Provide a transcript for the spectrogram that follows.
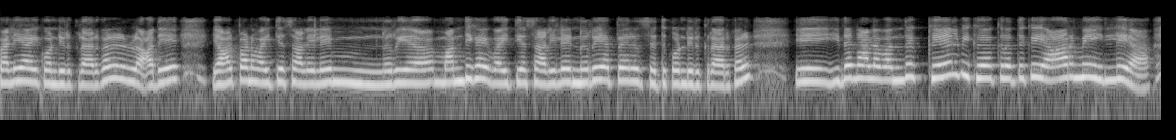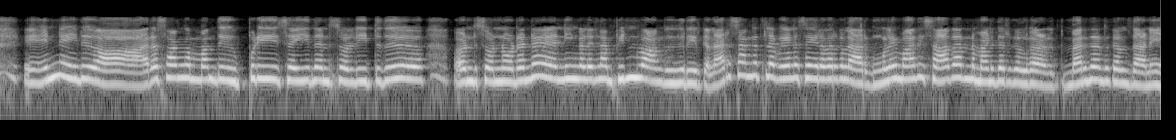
பலியாகி கொண்டிருக்கிறார்கள். அதே யாழ்ப்பாண வைத்தியசாலையிலேயும் நிறைய மந்திகை வைத்தியசாலையிலே நிறைய பேர் செத்து கொண்டிருக்கிறார்கள். இதனால் வந்து கேள்வி கேட்கறதுக்கு யாருமே இல்லையா? என்ன இது? அரசாங்கம் வந்து இப்படி செய்யுதுன்னு சொல்லிட்டுது சொன்ன உடனே நீங்கள் எல்லாம் பின்வாங்குகிறீர்கள். அரசாங்கத்தில் வேலை செய்கிறவர்கள் யார் உங்களே மாதிரி சாதாரண மனிதர்கள் மனிதர்கள் தானே.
